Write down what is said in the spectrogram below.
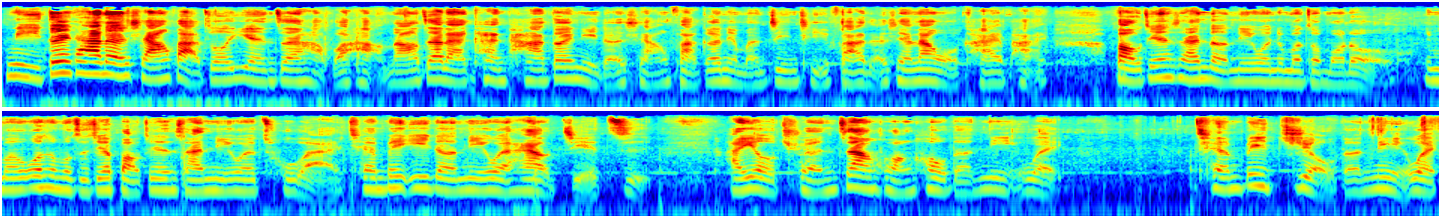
你对他的想法做验证好不好？然后再来看他对你的想法跟你们近期发展。先让我开牌，宝剑三的逆位，你们怎么了？你们为什么直接宝剑三逆位出来？钱币一的逆位，还有节制，还有权杖皇后的逆位，钱币九的逆位。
